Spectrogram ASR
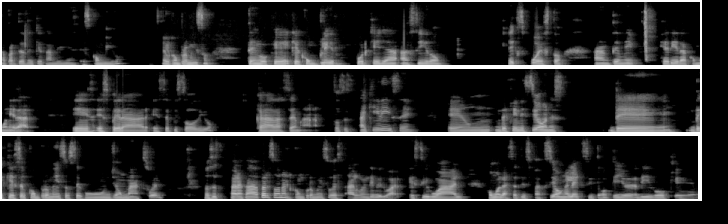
Aparte de que también es, conmigo el compromiso, tengo que, cumplir porque ya ha sido expuesto ante mi querida comunidad. Es esperar ese episodio cada semana. Entonces aquí dice en definiciones de, de qué es el compromiso según John Maxwell. Entonces, para cada persona el compromiso es algo individual. Es igual como la satisfacción, el éxito, que yo digo que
